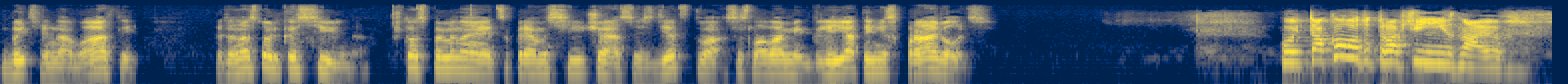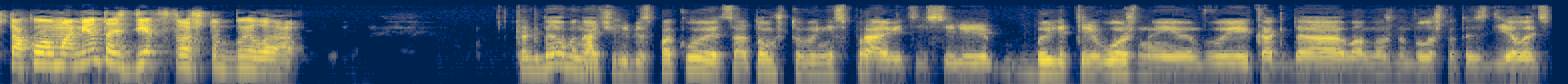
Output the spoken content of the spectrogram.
быть виноватой, это настолько сильно. Что вспоминается прямо сейчас из детства со словами «Глия, ты не справилась»? Ой, такого тут вообще не знаю. Такого момента с детства, что было. Когда вы начали беспокоиться о том, что вы не справитесь? Или были тревожные вы, когда вам нужно было что-то сделать?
